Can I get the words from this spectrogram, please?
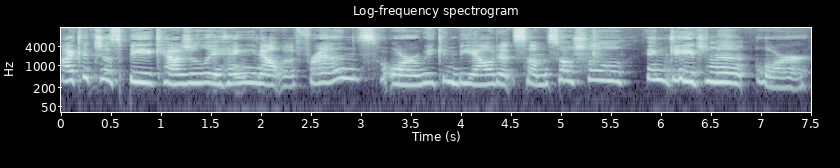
I could just be casually hanging out with friends, or we can be out at some social engagement or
